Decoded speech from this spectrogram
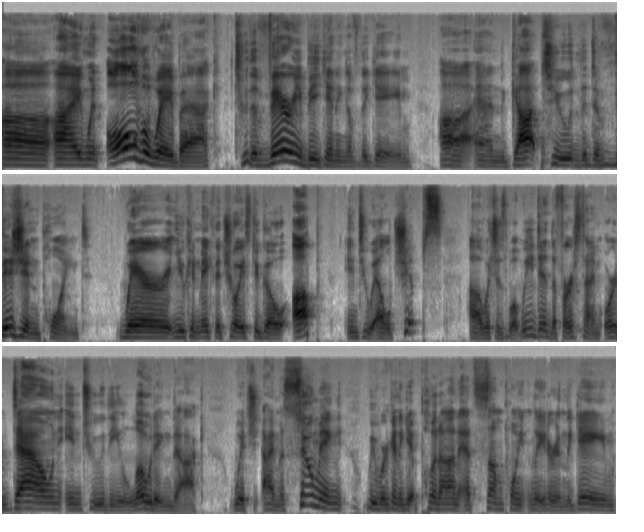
uh, I went all the way back to the very beginning of the game uh, and got to the division point where you can make the choice to go up into El Chip's, uh, which is what we did the first time, or down into the loading dock, which I'm assuming we were going to get put on at some point later in the game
